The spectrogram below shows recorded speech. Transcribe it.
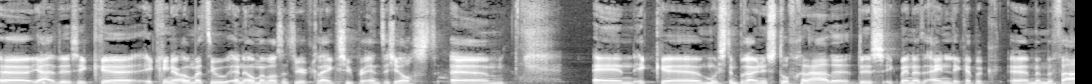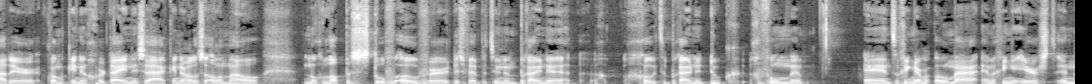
Uh, ja, dus ik, uh, ik ging naar oma toe en oma was natuurlijk gelijk super enthousiast. Um, en ik uh, moest een bruine stof gaan halen. Dus ik ben uiteindelijk heb ik met mijn vader kwam ik in een gordijnenzaak en daar hadden ze allemaal nog lappen stof over. Dus we hebben toen een bruine, grote bruine doek gevonden. En toen ging ik naar mijn oma en we gingen eerst een,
